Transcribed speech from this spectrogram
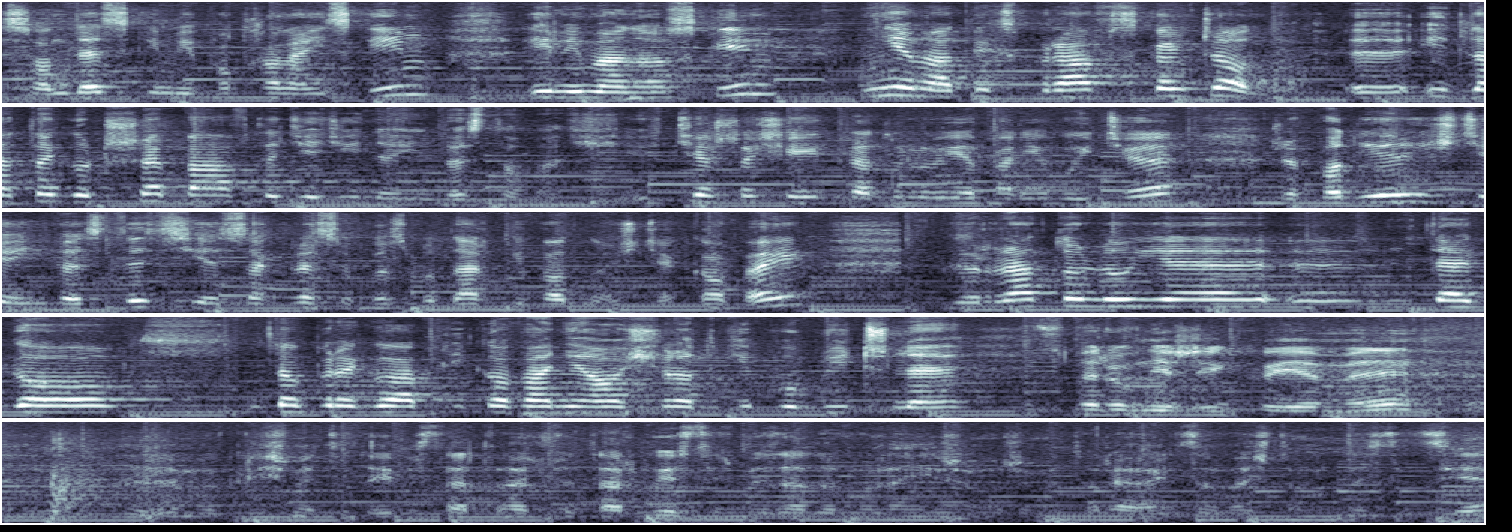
sądeckim i podhalańskim i limanowskim nie ma tych spraw skończonych Y, i dlatego trzeba w te dziedziny inwestować. Cieszę się i gratuluję Panie Wójcie, że podjęliście inwestycje z zakresu gospodarki wodno-ściekowej. Gratuluję y, tego dobrego aplikowania o środki publiczne. My również dziękujemy, że mogliśmy tutaj wystartować w przetargu. Jesteśmy zadowoleni, że możemy to realizować, tą inwestycję.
